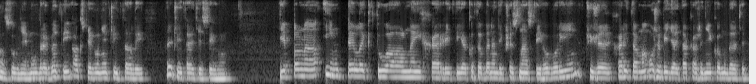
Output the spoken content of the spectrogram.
a sú v nej múdre vety. Ak ste ho nečítali, prečítajte si ho je plná intelektuálnej charity, ako to Benedikt XVI hovorí. Čiže charita môže byť aj taká, že niekomu dáte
